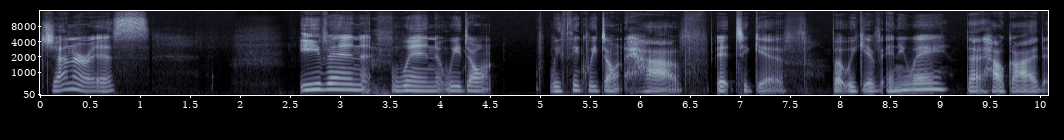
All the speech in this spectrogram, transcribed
generous, even when we don't, we think we don't have it to give, but we give anyway. That how God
